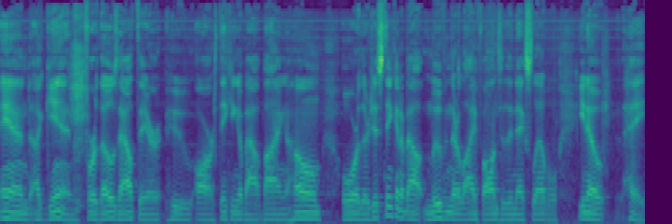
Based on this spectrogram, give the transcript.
And again, for those out there who are thinking about buying a home or they're just thinking about moving their life on to the next level, you know, hey,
